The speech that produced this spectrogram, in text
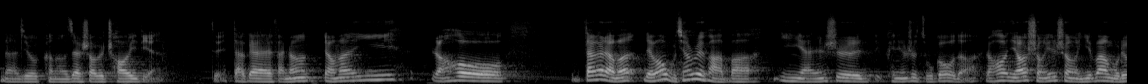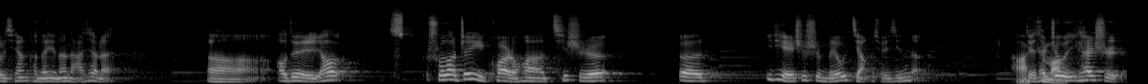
那就可能再稍微超一点。对，大概反正两万一，然后大概两万两万五千瑞法吧，一年是肯定是足够的。然后你要省一省一万五六千，可能也能拿下来。呃，哦对，然后说到这一块儿的话，其实呃，ETH 是没有奖学金的。啊，对，它只有？一开始，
